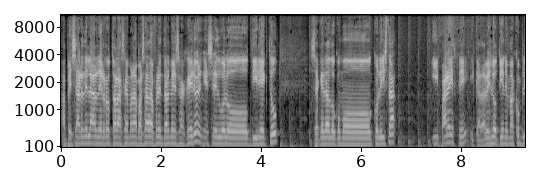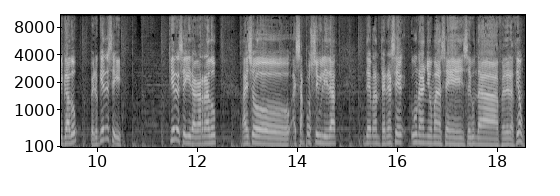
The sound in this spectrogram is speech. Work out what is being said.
a pesar de la derrota la semana pasada frente al mensajero en ese duelo directo, se ha quedado como colista y parece, y cada vez lo tiene más complicado, pero quiere seguir. Quiere seguir agarrado a, eso, a esa posibilidad de mantenerse un año más en Segunda Federación.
